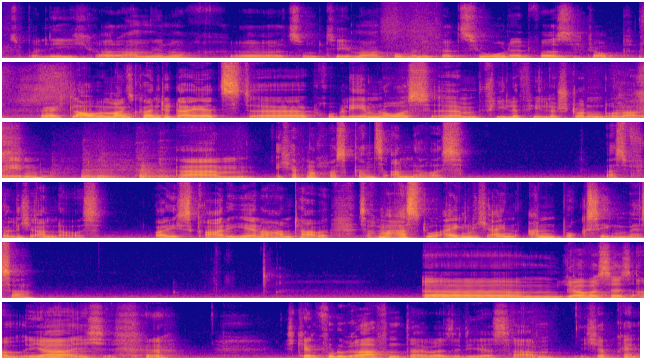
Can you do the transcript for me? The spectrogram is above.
Jetzt überlege ich gerade, haben wir noch äh, zum Thema Kommunikation etwas? Ich glaube. Ja, ich glaube, man könnte da jetzt äh, problemlos ähm, viele, viele Stunden drüber reden. Ähm, ich habe noch was ganz anderes. Was völlig anderes. Weil ich es gerade hier in der Hand habe. Sag mal, hast du eigentlich ein Unboxing-Messer? Ähm, ja, was heißt, ja, ich, ich kenne Fotografen teilweise, die das haben. Ich habe kein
